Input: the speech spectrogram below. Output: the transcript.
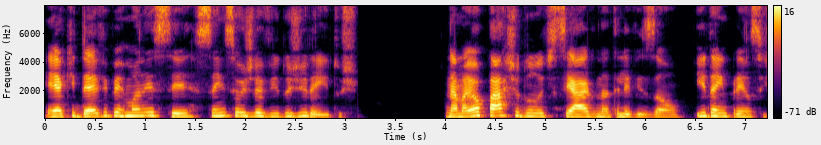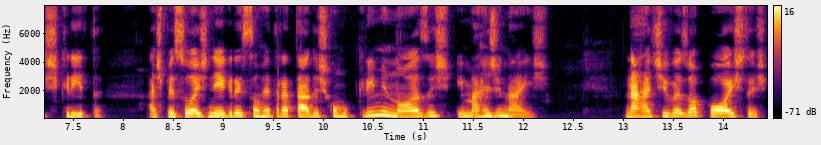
é a que deve permanecer sem seus devidos direitos. Na maior parte do noticiário na televisão e da imprensa escrita, as pessoas negras são retratadas como criminosas e marginais. Narrativas opostas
